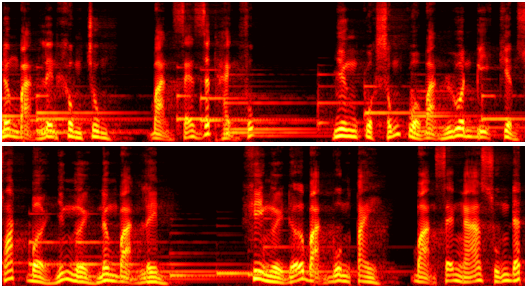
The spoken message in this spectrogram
nâng bạn lên không trung, bạn sẽ rất hạnh phúc. Nhưng cuộc sống của bạn luôn bị kiểm soát bởi những người nâng bạn lên. Khi người đỡ bạn buông tay, bạn sẽ ngã xuống đất.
